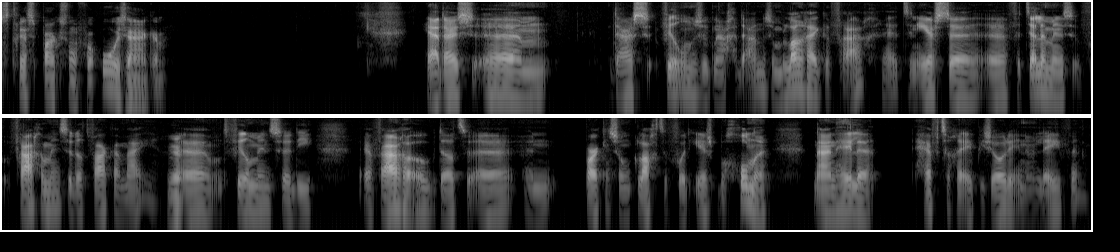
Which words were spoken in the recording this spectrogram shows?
stress Parkinson veroorzaken? Ja, daar is, ehm, daar is veel onderzoek naar gedaan. Dat is een belangrijke vraag. Hè. Ten eerste eh, vertellen mensen, vragen mensen dat vaak aan mij. Ja. Eh, want veel mensen die ervaren ook dat eh, hun Parkinson-klachten voor het eerst begonnen na een hele heftige episode in hun leven.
